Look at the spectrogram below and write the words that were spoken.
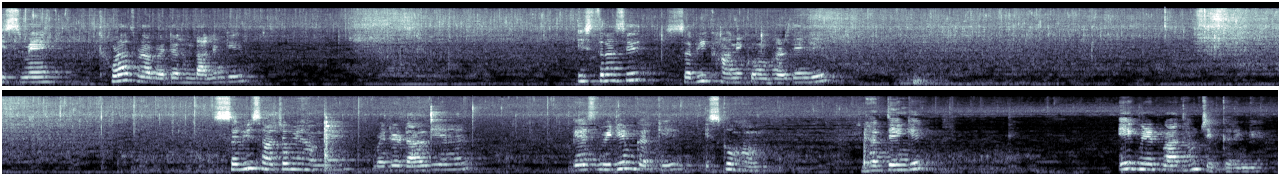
इसमें थोड़ा थोड़ा बैटर हम डालेंगे। इस तरह से सभी खाने को हम भर देंगे। सभी साँचों में हमने बैटर डाल दिया है। गैस मीडियम करके इसको हम ढक देंगे। एक मिनट बाद हम चेक करेंगे।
